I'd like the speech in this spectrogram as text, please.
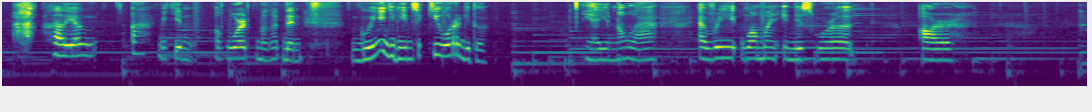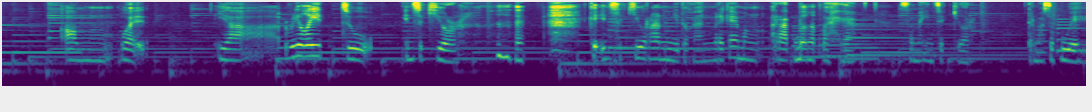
hal yang ah bikin awkward banget dan gue nya jadi insecure gitu. Ya you know lah. Every woman in this world are um what? Ya yeah, relate to insecure. Keinsecurean gitu kan. Mereka emang erat banget lah ya sama insecure termasuk gue.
